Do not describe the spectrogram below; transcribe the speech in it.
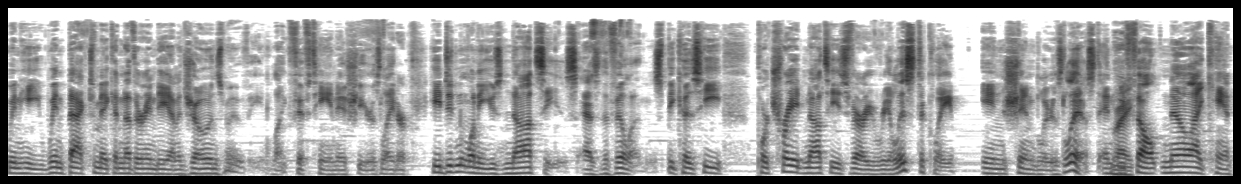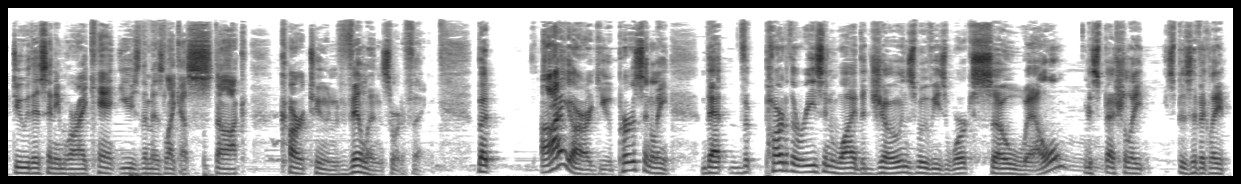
when he went back to make another Indiana Jones movie, like 15 ish years later, he didn't want to use Nazis as the villains because he portrayed Nazis very realistically in Schindler's List. And he felt, no, I can't do this anymore. I can't use them as like a stock cartoon villain sort of thing. But I argue personally that the part of the reason why the Jones movies work so well, especially specifically,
